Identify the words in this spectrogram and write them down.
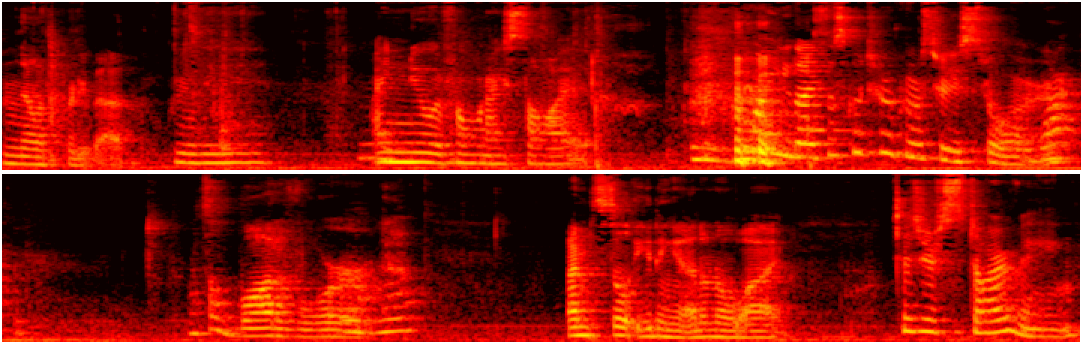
No, it's pretty bad. Really? I knew it from when I saw it. Come on, you guys, let's go to a grocery store. What? That's a lot of work. Uh-huh. I'm still eating it. I don't know why. Because you're starving.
